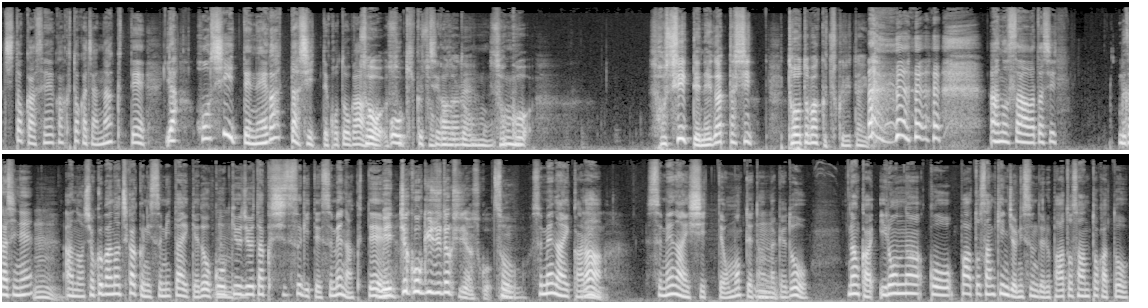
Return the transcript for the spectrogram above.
ちとか性格とかじゃなくていや欲しいって願ったしってことがそうそ大きく違うと思う。そこだね。そこ、欲しいって願ったしトートバッグ作りたい、あのさ私昔ね、うん。あの職場の近くに住みたいけど高級住宅しすぎて住めなくて、めっちゃ高級住宅地じゃんあそこ。そう、ん。住めないから、うん住めないしって思ってたんだけど、なんかいろんなこうパートさん近所に住んでるパートさんとかと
